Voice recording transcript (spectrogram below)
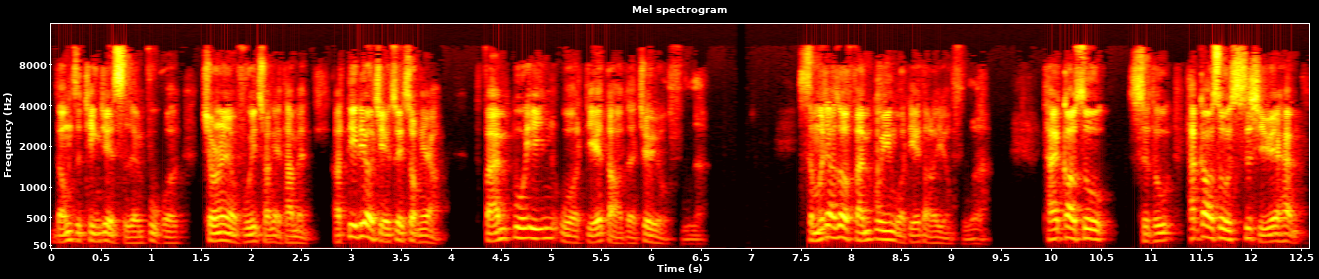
聋子听见、死人复活、穷人有福音传给他们。”啊，第六节最重要：凡不因我跌倒的就有福了。什么叫做凡不因我跌倒的有福了？他告诉使徒，他告诉施洗约翰。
